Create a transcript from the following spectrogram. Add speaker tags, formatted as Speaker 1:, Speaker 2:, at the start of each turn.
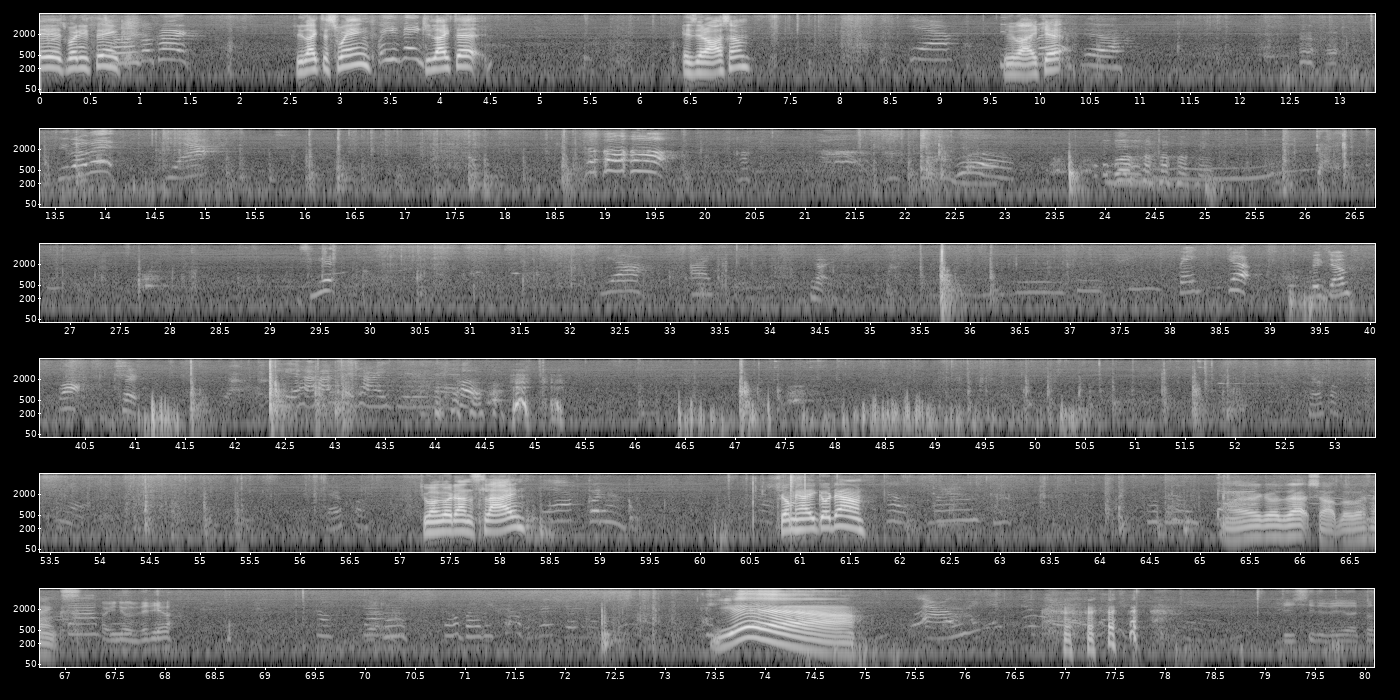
Speaker 1: Is what do you think?
Speaker 2: Go on, go kart.
Speaker 1: Do you like the swing?
Speaker 2: What do you think?
Speaker 1: Do you like that? Is it awesome?
Speaker 3: Yeah.
Speaker 1: You like it?
Speaker 2: Yeah. you love it?
Speaker 3: Yeah.
Speaker 2: Whoa. See it?
Speaker 3: Yeah, I see.
Speaker 2: Nice.
Speaker 3: Big jump.
Speaker 2: Big jump?
Speaker 3: Walk.
Speaker 2: Okay.
Speaker 3: Yeah, I do it.
Speaker 2: Careful. Careful.
Speaker 1: Do you want to go down the slide? Show me how you go down. Well, there goes that shot, Bubba. Thanks.
Speaker 4: Are you doing video?
Speaker 3: Yeah. Did you
Speaker 1: see
Speaker 3: the video I posted?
